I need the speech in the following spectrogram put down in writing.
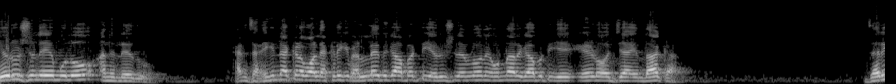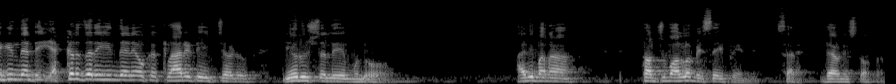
ఎరుషలేములో అని లేదు. కానీ జరిగింది అక్కడ వాళ్ళు ఎక్కడికి వెళ్ళలేదు కాబట్టి ఎరుషలేంలోనే ఉన్నారు కాబట్టి ఏ- ఏడో అధ్యాయం దాకా. జరిగిందంటే ఎక్కడ జరిగింది అనే ఒక క్లారిటీ ఇచ్చాడు ఎరుషలేములో. అది మన తర్జుమాల్లో మిస్ అయిపోయింది. సరే దేవుని స్తోత్రం.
